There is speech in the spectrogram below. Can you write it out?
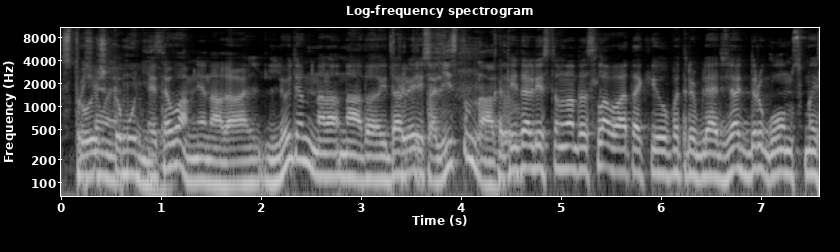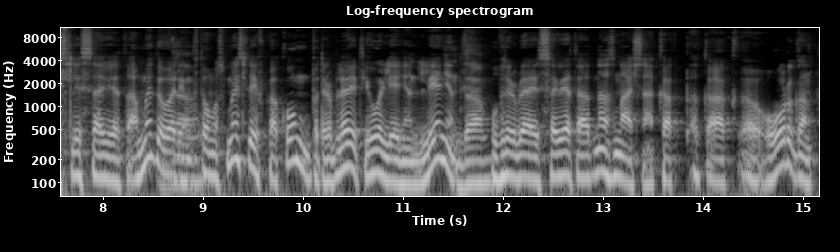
строишь Почему? коммунизм. Это вам не надо, а людям надо. И даже капиталистам надо. Капиталистам надо слова такие употреблять, взять в другом смысле совета. А мы говорим да. в том смысле, в каком употребляет его Ленин. Ленин да. употребляет советы однозначно, как, как орган,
